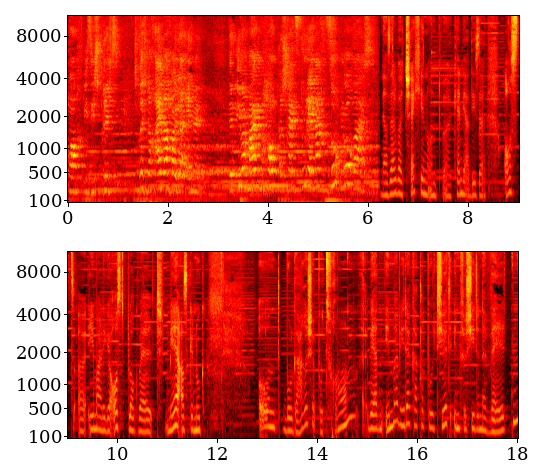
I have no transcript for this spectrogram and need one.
Hoch, wie sie spricht, sprich noch einmal, holder Engel, denn über meinem Haupt erscheinst du der Nacht so glorreich. Ich bin ja selber Tschechin und äh, kenne ja diese Ost, äh, ehemalige Ostblockwelt mehr als genug. Und bulgarische Putzfrauen werden immer wieder katapultiert in verschiedene Welten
